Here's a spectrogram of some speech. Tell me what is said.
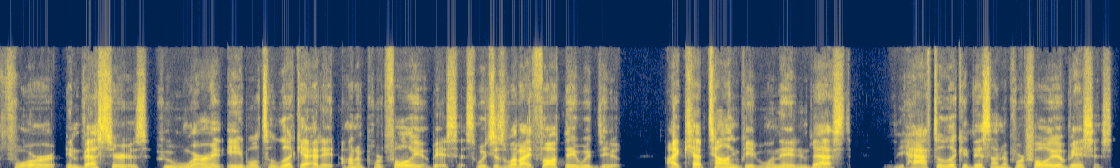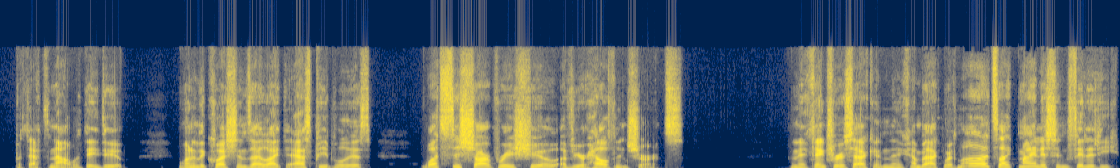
for investors who weren't able to look at it on a portfolio basis, which is what I thought they would do. I kept telling people when they'd invest, you have to look at this on a portfolio basis, but that's not what they do. One of the questions I like to ask people is, what's the Sharpe ratio of your health insurance? And they think for a second and they come back with, oh, it's like minus infinity.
